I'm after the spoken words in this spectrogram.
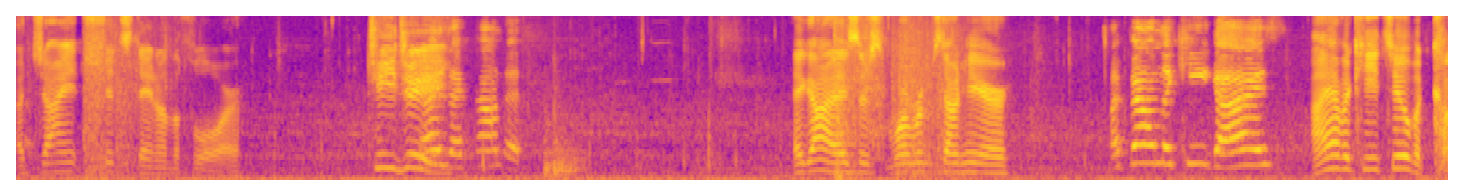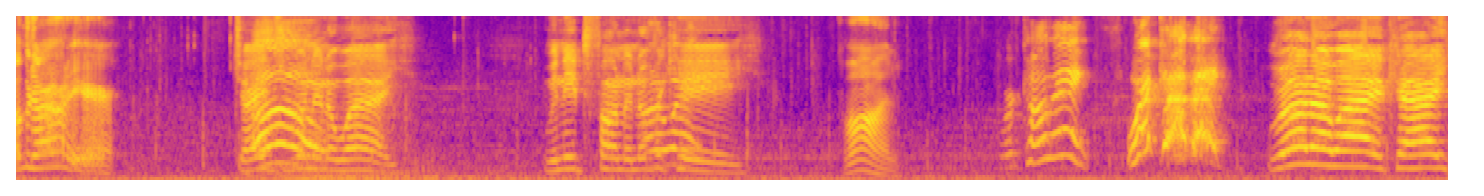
A giant shit stain on the floor. GG. Guys, I found it. Hey guys, there's more rooms down here. I found the key, guys. I have a key too, but come down here. Jade's Oh. running away. We need to find another key. Come on. We're coming. We're coming. Run away, okay?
